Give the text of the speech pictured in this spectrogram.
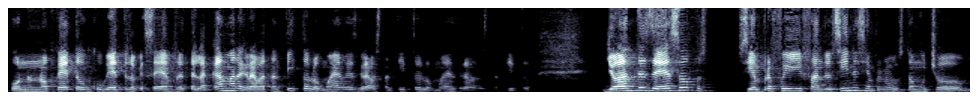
pon un objeto, un juguete, lo que sea, enfrente de la cámara, graba tantito, lo mueves, grabas tantito, lo mueves, grabas tantito. Yo antes de eso, pues siempre fui fan del cine, siempre me gustó mucho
